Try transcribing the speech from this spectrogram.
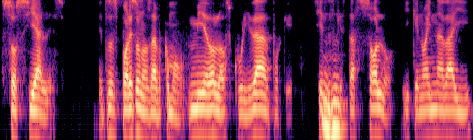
sociales. Entonces por eso nos da como miedo la oscuridad, porque sientes que estás solo y que no hay nada ahí,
